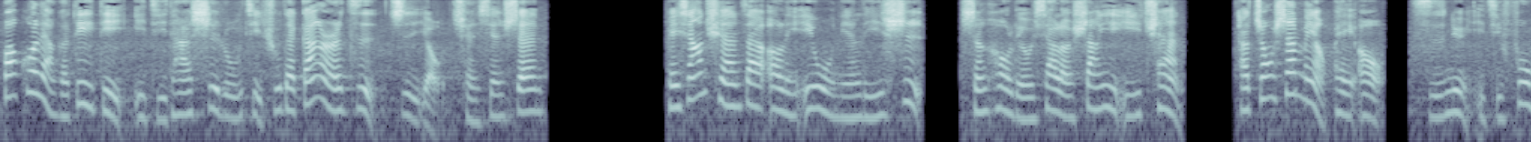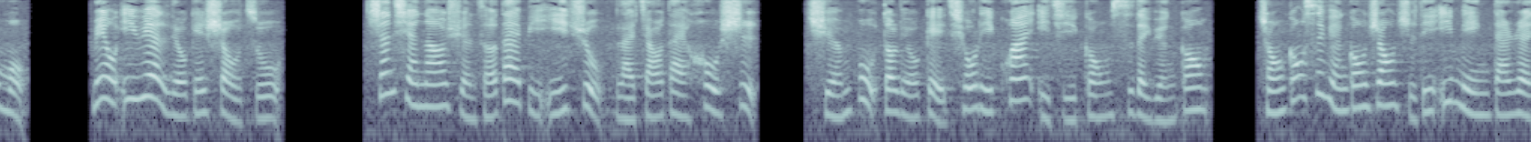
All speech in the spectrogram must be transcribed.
包括两个弟弟以及他视如己出的干儿子挚友陈先生。裴祥泉在二零一五年离世，身后留下了上亿遗产。他终身没有配偶、子女以及父母，没有意愿留给手足。生前呢，选择代笔遗嘱来交代后事，全部都留给邱黎宽以及公司的员工。从公司员工中指定一名担任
